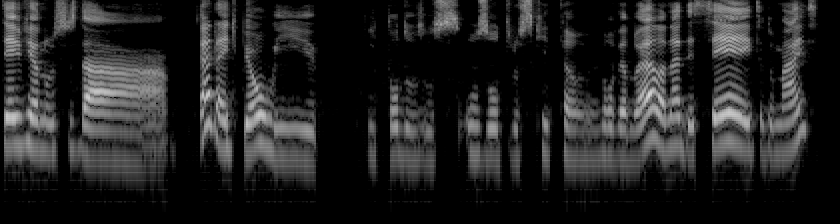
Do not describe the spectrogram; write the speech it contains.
teve anúncios da. É, da HBO e, e todos os, os outros que estão envolvendo ela, né? DC e tudo mais.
